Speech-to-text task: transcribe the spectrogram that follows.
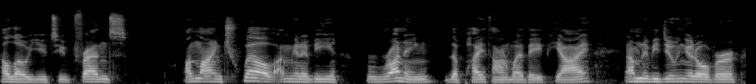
hello YouTube friends. On line 12, I'm going to be running the Python web API, and I'm going to be doing it over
